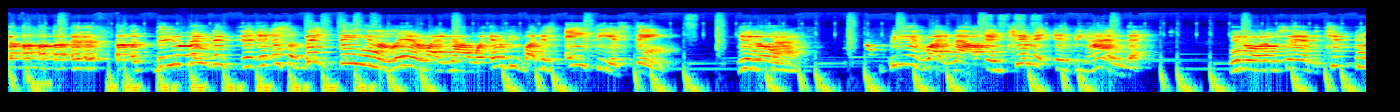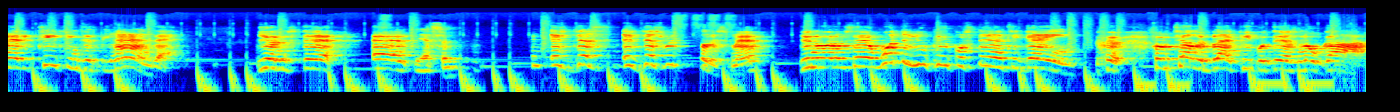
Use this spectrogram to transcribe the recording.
uh, uh, uh, you know, they, they, it's a big thing in the land right now where everybody, this atheist thing, you know, right. big right now, and Kemet is behind that. You know what I'm saying? The Kemetic teachings is behind that. You understand? And yes, sir. It's just it's just ridiculous, man. You know what I'm saying? What do you people stand to gain from telling black people there's no God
